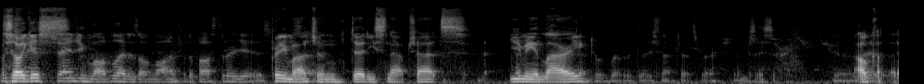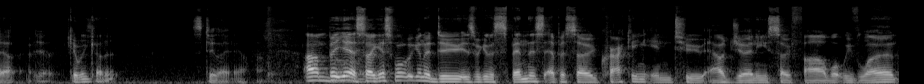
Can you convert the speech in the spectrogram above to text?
We've so I guess exchanging love letters online for the past three years. pretty much, so- and dirty Snapchats. You, me, and Larry. Don't talk about the dirty Snapchats, bro. I'm so sorry. I'll cut that out. Yeah. Can we cut it? It's too late now. Um, but yeah, so I guess what we're gonna do is we're gonna spend this episode cracking into our journey so far, what we've learnt,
